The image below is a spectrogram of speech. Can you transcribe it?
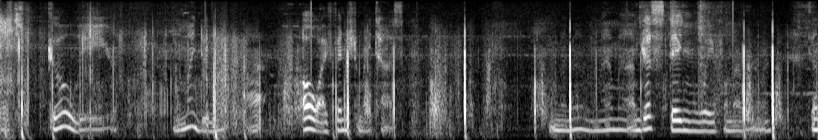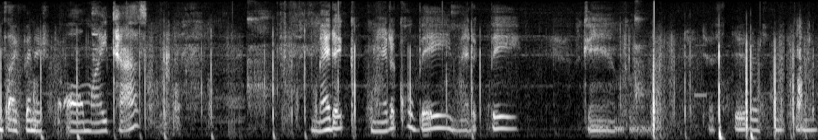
let's go here. What am I doing? Uh, oh, I finished my task. I'm just staying away from everyone since I finished all my tasks. Medic, medical bay, medic bay. Okay, I'm going tested or something.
